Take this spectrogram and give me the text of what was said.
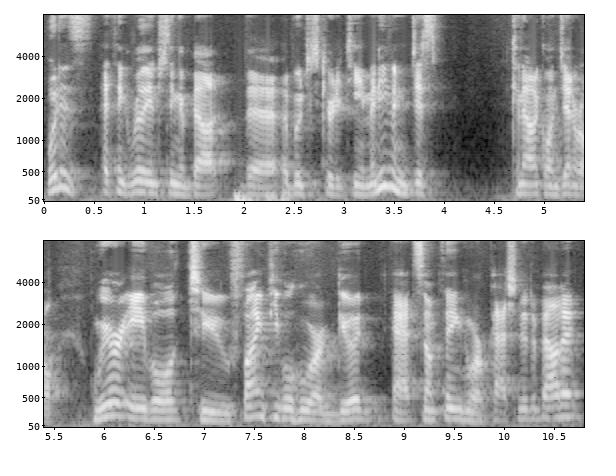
What is I think really interesting about the Ubuntu security team, and even just Canonical in general, we're able to find people who are good at something, who are passionate about it,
